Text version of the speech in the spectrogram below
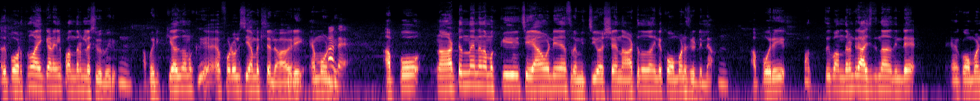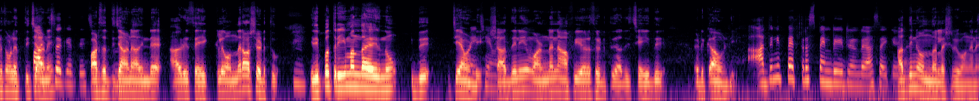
അത് പുറത്തുനിന്ന് വാങ്ങിക്കുകയാണെങ്കിൽ പന്ത്രണ്ട് ലക്ഷം രൂപ വരും. അപ്പോൾ ഒരിക്കലും അത് നമുക്ക് അഫോർഡബിൾ ചെയ്യാൻ പറ്റില്ലല്ലോ ആ ഒരു എമൗണ്ട് അപ്പോൾ നാട്ടിൽ നിന്ന് തന്നെ നമുക്ക് ചെയ്യാൻ വേണ്ടി ഞാൻ ശ്രമിച്ചു. പക്ഷേ നാട്ടിൽ നിന്ന് അതിന്റെ കോമ്പണൻസ് കിട്ടില്ല. അപ്പോൾ ഒരു പത്ത് പന്ത്രണ്ട് രാജ്യത്ത് നിന്ന് അതിന്റെ കോമ്പൗണ്ട്സ് നമ്മൾ എത്തിച്ചാണ്. പാർട്സ് എത്തിച്ചാണ് അതിന്റെ ആ ഒരു സൈക്കിൾ ഒന്നര വർഷം എടുത്തു. ഇതിപ്പോ ത്രീ മന്ത് ആയിരുന്നു ഇത് ചെയ്യാൻ വേണ്ടി. പക്ഷെ അതിന് വൺ ആൻഡ് ഹാഫ് ഇയേഴ്സ് എടുത്ത് അത് ചെയ്ത് എടുക്കാൻ വേണ്ടി. അതിനിപ്പോ എത്ര സ്പെൻഡ് ചെയ്തിട്ടുണ്ട് ആ സൈക്കിൾ അതിന് ഒന്നര ലക്ഷം രൂപ അങ്ങനെ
